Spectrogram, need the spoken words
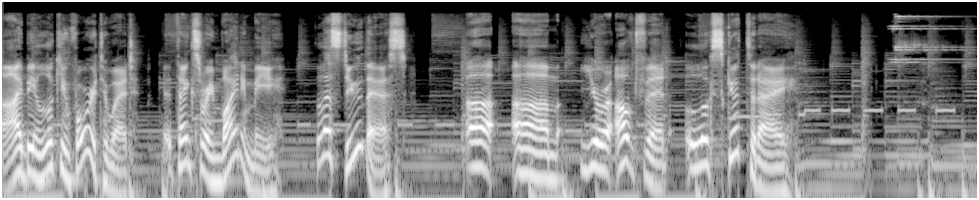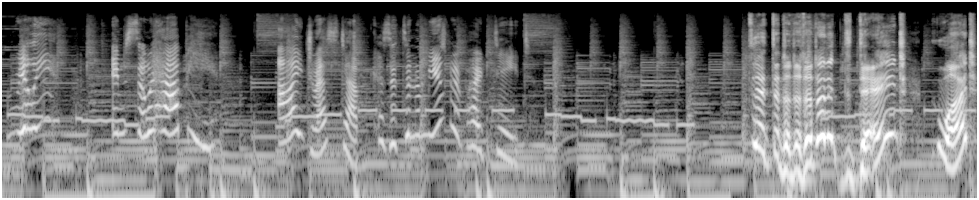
I've been looking forward to it. Thanks for inviting me. Let's do this. Uh, um, your outfit looks good today. Really? I'm so happy. I dressed up because it's an amusement park date. Date? What?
